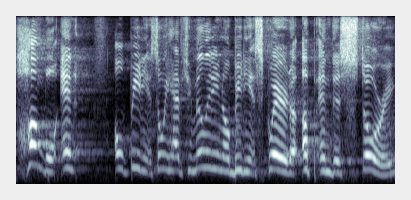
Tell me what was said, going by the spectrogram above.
humble and obedient. So we have humility and obedience squared up in this story.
